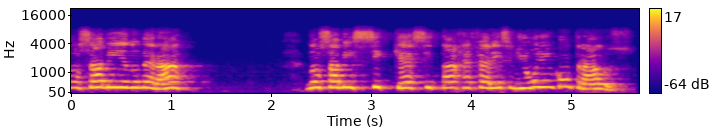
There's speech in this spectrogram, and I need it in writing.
Não sabem enumerar. Não sabem sequer citar referência de onde encontrá-los.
